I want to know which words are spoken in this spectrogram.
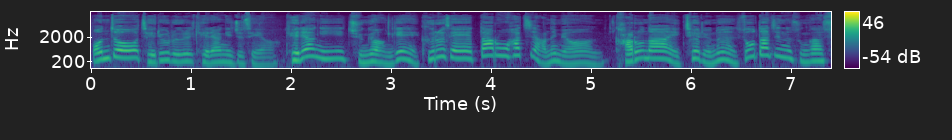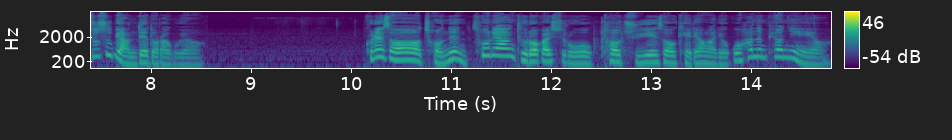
먼저 재료를 계량해 주세요. 계량이 중요한 게 그릇에 따로 하지 않으면 가루나 액체류는 쏟아지는 순간 수습이 안 되더라고요. 그래서 저는 소량 들어갈수록 더 주의해서 계량하려고 하는 편이에요.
